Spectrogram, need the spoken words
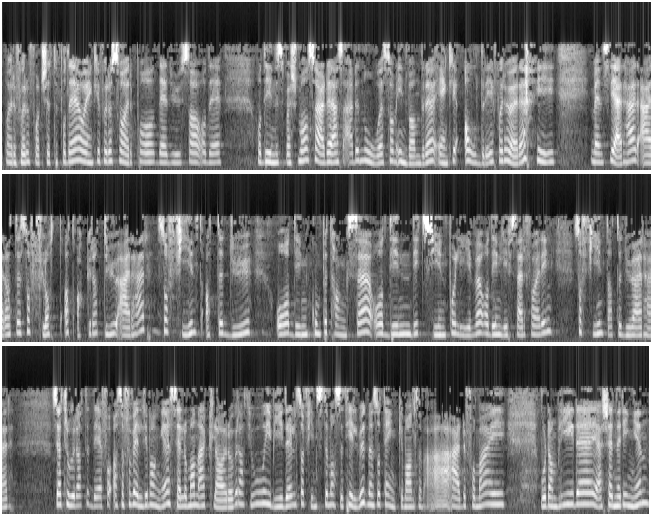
Bare for å fortsette på det, og egentlig for å svare på det du sa og, det, og dine spørsmål, så er det, altså, er det, noe som innvandrere egentlig aldri får høre i, mens de er her, er at det er så flott at akkurat du er her. Så fint at du og din kompetanse og din, ditt syn på livet og din livserfaring Så fint at du er her. Så jeg tror at det for, altså for, veldig mange, selv om man er klar over at jo, i bydelen så fins det masse tilbud, men så tenker man som er det for meg? Hvordan blir det? Jeg kjenner ingen.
